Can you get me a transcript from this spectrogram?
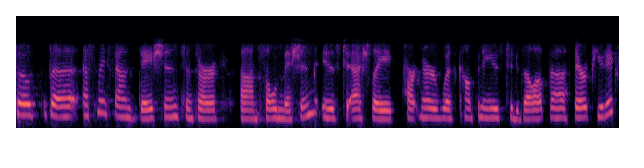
So the SMA Foundation, since our um, sole mission is to actually partner with companies to develop uh, therapeutics.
